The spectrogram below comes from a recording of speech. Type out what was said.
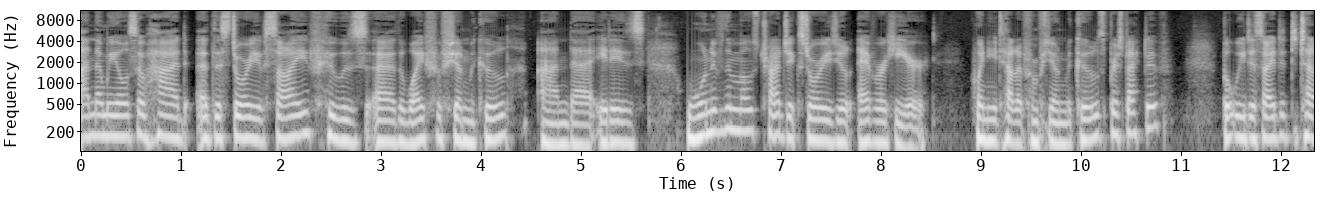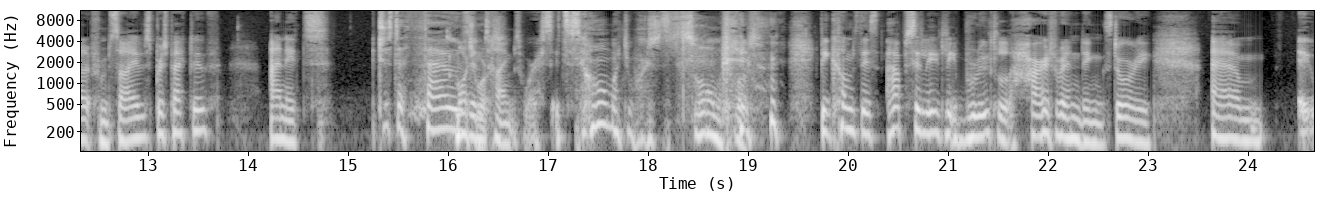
and then we also had uh, the story of Sive, who was uh, the wife of Fionn McCool. And uh, it is one of the most tragic stories you'll ever hear when you tell it from Fionn McCool's perspective. But we decided to tell it from Sive's perspective. And it's just a thousand worse. times worse. It's so much worse. So much worse. It becomes this absolutely brutal, heartrending story. Um, it-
